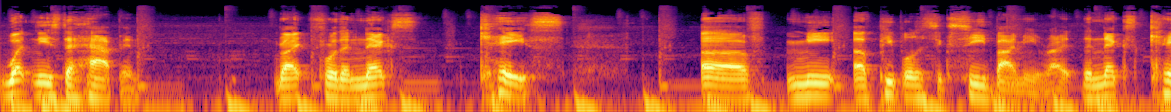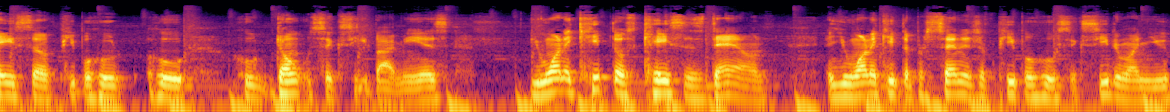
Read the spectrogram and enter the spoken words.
what needs to happen, right? For the next case of me of people to succeed by me, right? The next case of people who who who don't succeed by me is you want to keep those cases down and you want to keep the percentage of people who succeeded on you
